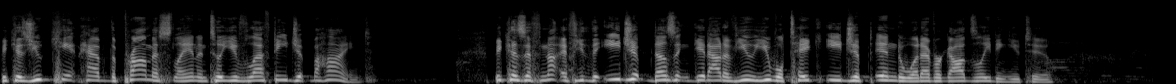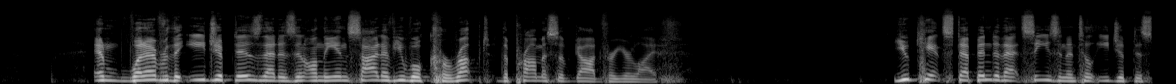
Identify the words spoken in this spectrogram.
because you can't have the promised land until you've left Egypt behind. Because if not if you, the Egypt doesn't get out of you, you will take Egypt into whatever God's leading you to. And whatever the Egypt is that is on the inside of you will corrupt the promise of God for your life. You can't step into that season until Egypt is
